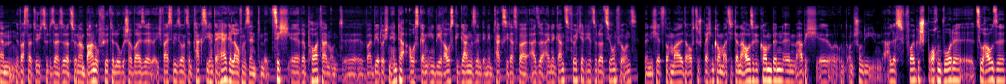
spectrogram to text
ähm, was natürlich zu dieser Situation am Bahnhof führte, logischerweise. Ich weiß, wie sie uns im Taxi hinterhergelaufen sind mit zig äh, Reportern und äh, weil wir durch den Hinterausgang irgendwie rausgegangen sind in dem Taxi. Das war also eine ganz fürchterliche Situation für uns. Wenn ich jetzt nochmal darauf zu sprechen komme, als ich dann nach Hause gekommen bin, ähm, habe ich äh, und, und schon die, alles vollgesprochen wurde äh, zu Hause,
